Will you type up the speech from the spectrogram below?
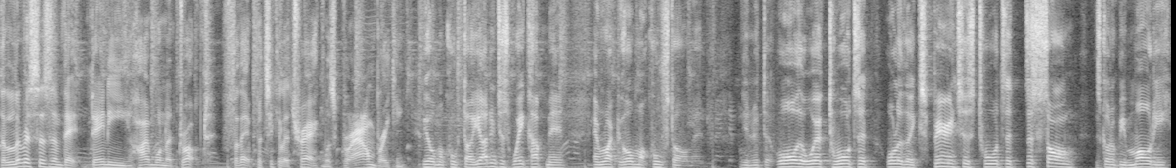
The lyricism that Danny Haimona dropped for that particular track was groundbreaking. Behold my cool style. Yeah, I didn't just wake up, man, and write Behold my cool style, man. You know, the, all the work towards it, all of the experiences towards it. This song is going to be Māori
